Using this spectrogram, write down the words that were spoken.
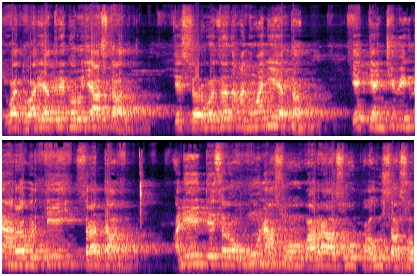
किंवा द्वारयात्रेकरू जे असतात ते सर्वजण अनवाणी येतात. एक त्यांची विघ्नहारावरती श्रद्धा आणि ते सर्व ऊन असो वारा असो पाऊस असो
